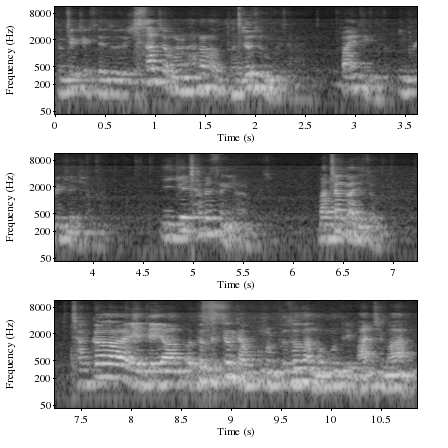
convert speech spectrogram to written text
정책적 제도적 시사점을 하나라도 던져주는 거잖아요. 파인딩, 임플리케이션. 이게 차별성이라는 거죠. 마찬가지죠. 작가에 대한 어떤 특정 작품을 분석한 논문들이 많지만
